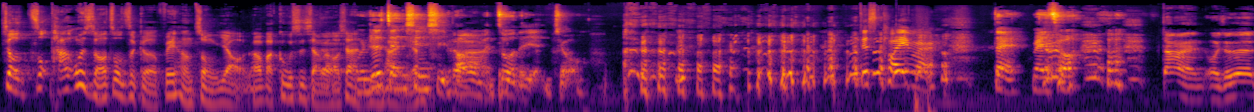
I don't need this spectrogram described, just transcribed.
就做他为什么要做这个非常重要，然后把故事讲的好像很我觉得真心喜欢我们做的研究。Disclaimer，对，没错。当然，我觉得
